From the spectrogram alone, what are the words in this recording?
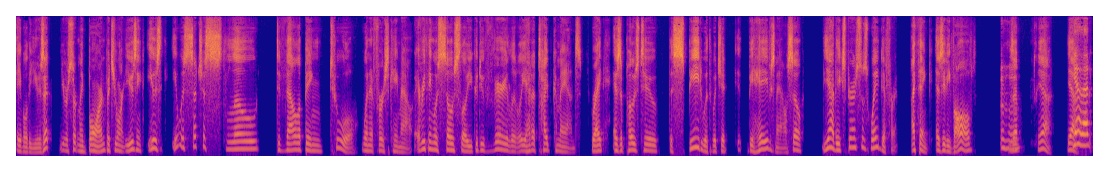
able to use it. You were certainly born, but you weren't using it. It was, it was such a slow developing tool when it first came out. Everything was so slow. You could do very little. You had to type commands, right? As opposed to the speed with which it, it behaves now. So yeah, the experience was way different, I think, as it evolved. Mm-hmm. That, yeah. Yeah. Yeah. That,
